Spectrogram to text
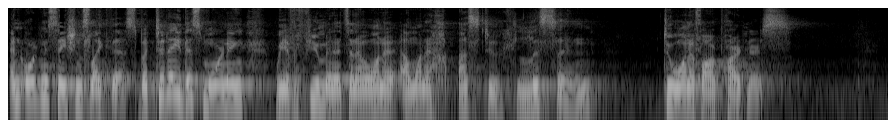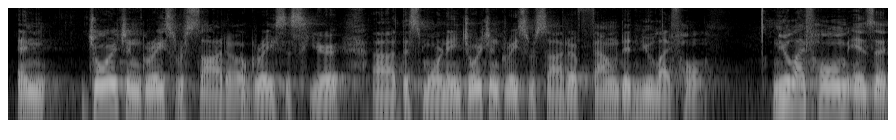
and organizations like this. But today, this morning, we have a few minutes, and I want I want us to listen to one of our partners. And George and Grace Rosado, Grace is here uh, this morning. George and Grace Rosado founded New Life Home. New Life Home is a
